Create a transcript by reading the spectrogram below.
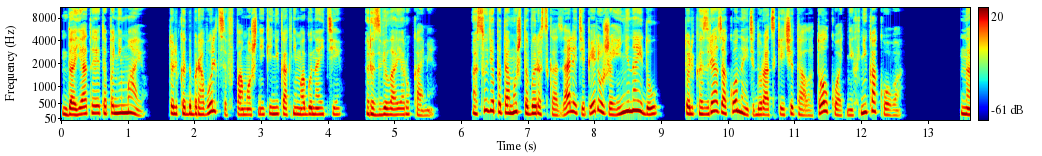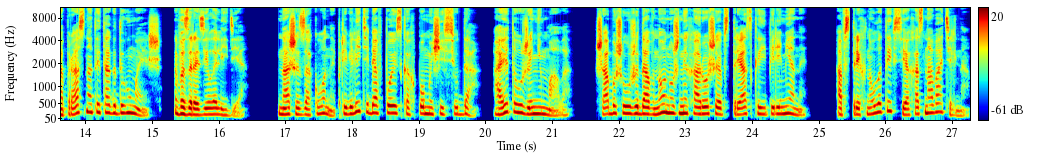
«Да я-то это понимаю. Только добровольцев в помощники никак не могу найти», — развела я руками. «А судя по тому, что вы рассказали, теперь уже и не найду. Только зря законы эти дурацкие читала, толку от них никакого». «Напрасно ты так думаешь», — возразила Лидия. Наши законы привели тебя в поисках помощи сюда, а это уже немало. Шабушу уже давно нужны хорошая встряска и перемены, а встряхнула ты всех основательно.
